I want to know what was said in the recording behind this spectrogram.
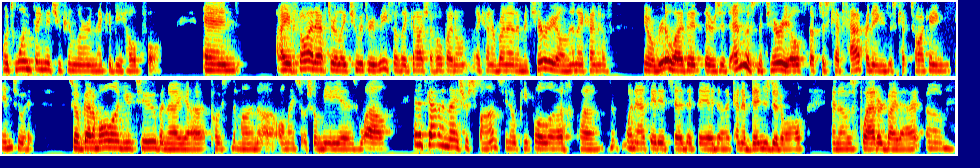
what's one thing that you can learn that could be helpful? And I thought after like two or three weeks, I was like, gosh, I hope I don't, I kind of run out of material. And then I kind of, you know, realized that there's just endless material. Stuff just kept happening and just kept talking into it. So I've got them all on YouTube and I uh, them on uh, all my social media as well. And it's gotten a nice response. You know, people, uh, uh one athlete had said that they had uh, kind of binged it all, and I was flattered by that. Um,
